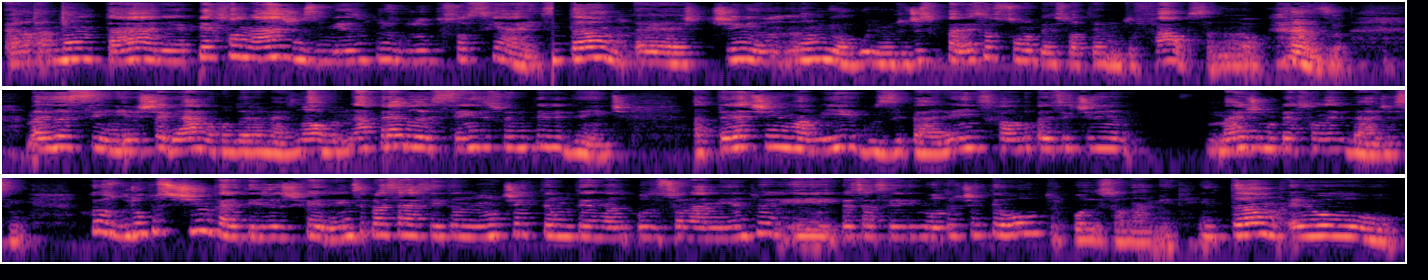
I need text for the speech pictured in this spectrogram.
a, montar é, personagens mesmo para os grupos sociais. Então, é, tinha, eu não me orgulho muito disso, parece que eu sou uma pessoa até muito falsa, não é o caso. Mas assim, eu chegava quando eu era mais nova, na pré-adolescência isso foi muito evidente. Até tinham amigos e parentes que falavam que parecia que tinha mais de uma personalidade, assim. Porque os grupos tinham características diferentes e para ser aceita não tinha que ter um determinado posicionamento e para ser aceita em outro tinha que ter outro posicionamento. Então, eu,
